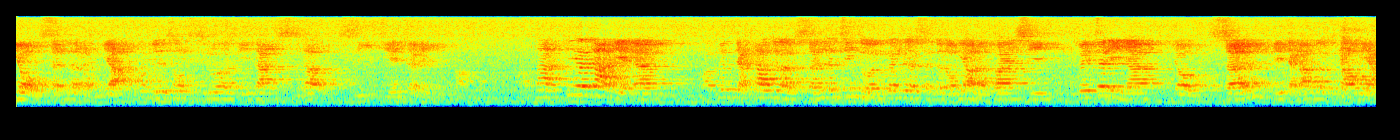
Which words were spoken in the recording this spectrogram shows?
有神的荣耀，就是从十录二十一章十到十一节这里，啊，那第二大点呢，啊，就讲到这个神的经纶跟这个神的荣耀的关系，所以这里呢有神，也讲到这个羔羊，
